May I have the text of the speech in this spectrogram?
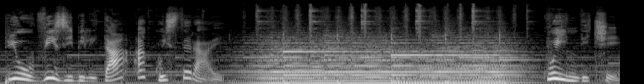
più visibilità acquisterai. 15.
